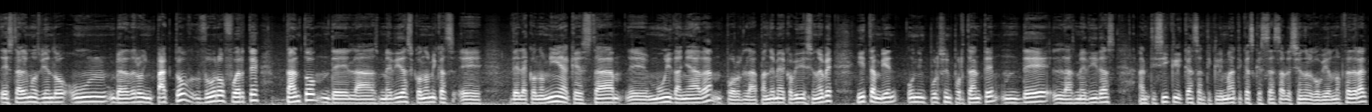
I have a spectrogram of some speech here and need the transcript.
estaremos viendo un verdadero impacto duro, fuerte, tanto de las medidas económicas eh, de la economía que está eh, muy dañada por la pandemia de COVID-19 y también un impulso importante de las medidas anticíclicas, anticlimáticas que está estableciendo el gobierno federal,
